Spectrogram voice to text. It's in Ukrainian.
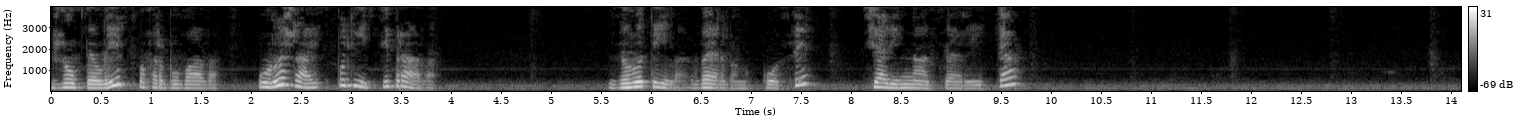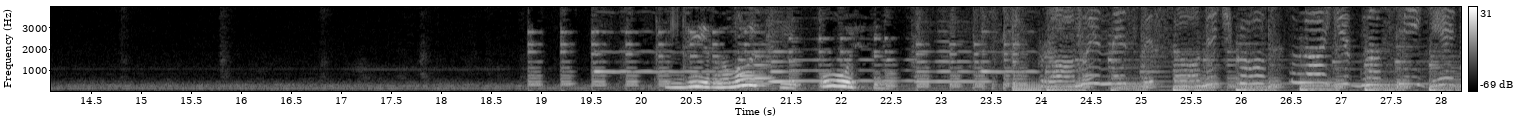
жовте лист пофарбувала, урожай з полів зібрала. Золотила вербам коси, чарівна цариця. Вірно, молодці, осінь. Променисте сонечко лагідно сміється,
